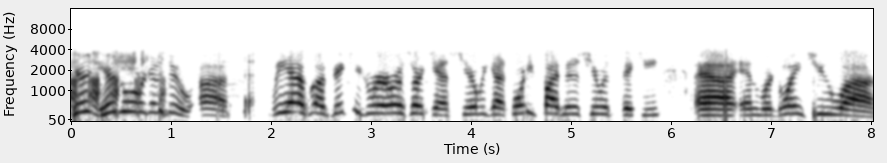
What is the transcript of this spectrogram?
Here, here's what we're gonna do. Uh, we have uh, Vickie Guerrero as our guest here. We got 45 minutes here with Vickie, uh, and we're going to uh,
